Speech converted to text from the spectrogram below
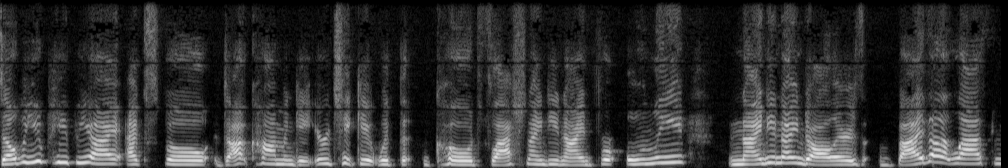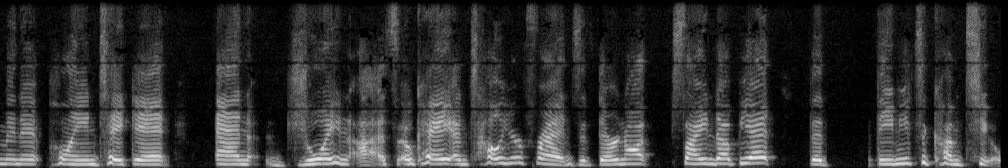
WPPIExpo.com and get your ticket with the code FLASH99 for only $99. Buy that last minute plane ticket and join us, okay? And tell your friends if they're not signed up yet that they need to come too.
